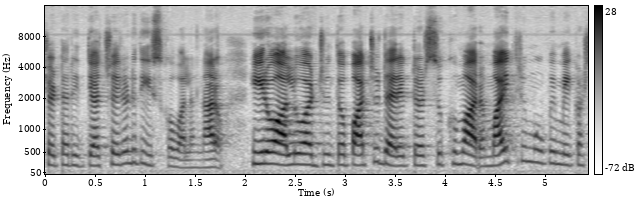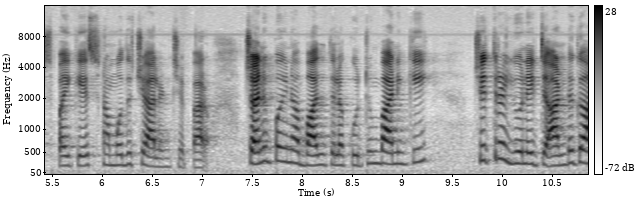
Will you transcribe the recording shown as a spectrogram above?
చట్టరీత్యా చర్యలు తీసుకోవాలన్నారు. హీరో అల్లు అర్జున్తో పాటు director Sukumar Mythri movie makers పై కేసు నమోదు చేయాలని చెప్పారు. చనిపోయిన బాధితుల కుటుంబానికి చిత్ర యూనిట్ అండగా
